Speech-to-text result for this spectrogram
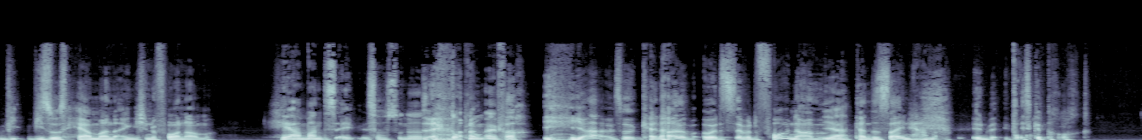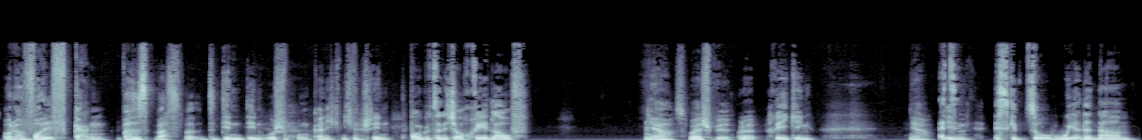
wie, wieso ist Hermann eigentlich eine Vorname? Hermann, das ist auch so eine Doppelung einfach. Ja, also keine Ahnung, aber das ist einfach ein Vorname. Ja. Wie kann das sein? Hermann. In, es gibt doch auch. Oder Wolfgang. Was ist was? Den, den Ursprung kann ich nicht verstehen. Warum gibt's da nicht auch Rehlauf Ja, zum Beispiel. oder Reging? Ja, Also, eben. Es gibt so weirde Namen.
